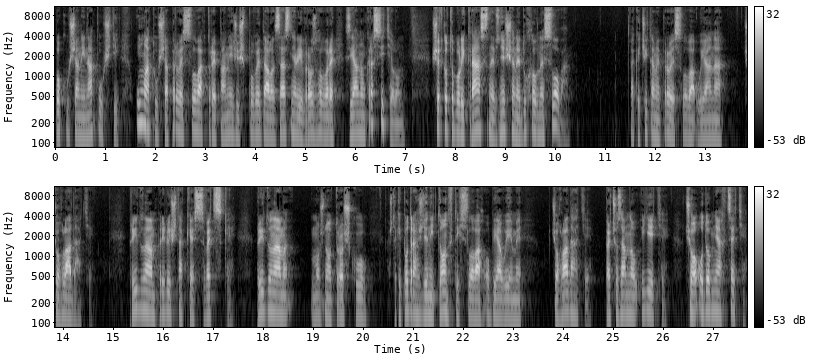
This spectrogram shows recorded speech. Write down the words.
pokúšaný na púšti. U Matúša prvé slova, ktoré pán Ježiš povedal, zazneli v rozhovore s Jánom Krstiteľom. Všetko to boli krásne, vznešené duchovné slova. A keď čítame prvé slova u Jána, čo hľadáte? Prídu nám príliš také svetské. Prídu nám možno trošku až taký podraždený tón v tých slovách objavujeme, čo hľadáte, prečo za mnou idete, čo odo mňa chcete.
